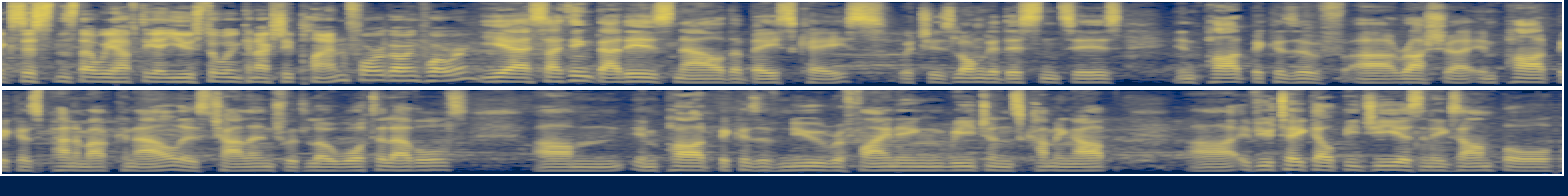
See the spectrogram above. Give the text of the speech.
existence that we have to get used to and can actually plan for going forward? Yes, I think that is now the base case, which is longer distances, in part because of uh, Russia, in part because Panama Canal is challenged with low water levels, um, in part because of new refining regions coming up. Uh, if you take LPG as an example,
